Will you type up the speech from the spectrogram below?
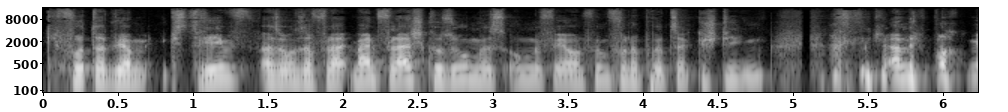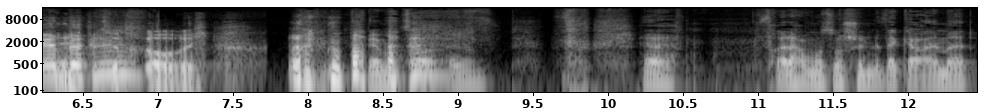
gefuttert. Wir haben extrem, also unser Fle mein Fleischkonsum ist ungefähr um 500% gestiegen an dem Wochenende. Echt, das ist ja traurig. Wir haben uns auch, also, ja, Freitag haben wir uns noch schön weggeeimert.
